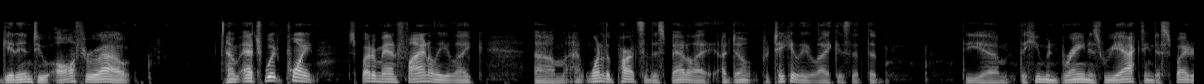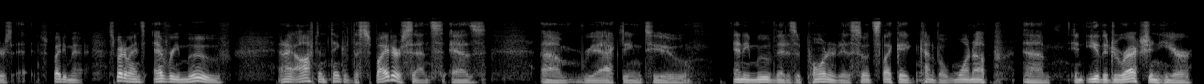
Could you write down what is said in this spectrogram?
get into all throughout. Um, at which point, Spider-Man finally like um, one of the parts of this battle I, I don't particularly like is that the the um, the human brain is reacting to Spider's Spider-Man Spider-Man's every move, and I often think of the Spider sense as um, reacting to any move that his opponent is. So it's like a kind of a one-up um, in either direction here.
